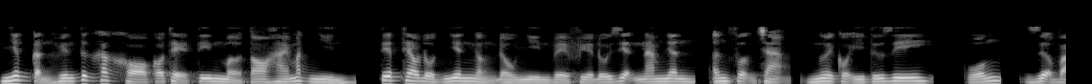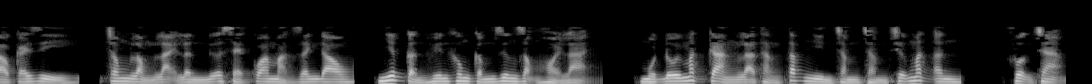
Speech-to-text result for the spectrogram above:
nhất cẩn huyên tức khắc khó có thể tin mở to hai mắt nhìn, tiếp theo đột nhiên ngẩng đầu nhìn về phía đối diện nam nhân, ân phượng chạm, ngươi có ý tứ gì, uống, dựa vào cái gì, trong lòng lại lần nữa xẹt qua mạc danh đau, nhiếp cẩn huyên không cấm dương giọng hỏi lại, một đôi mắt càng là thẳng tắp nhìn chằm chằm trước mắt ân, phượng chạm,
